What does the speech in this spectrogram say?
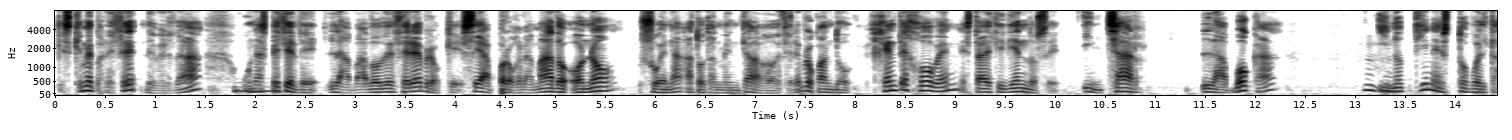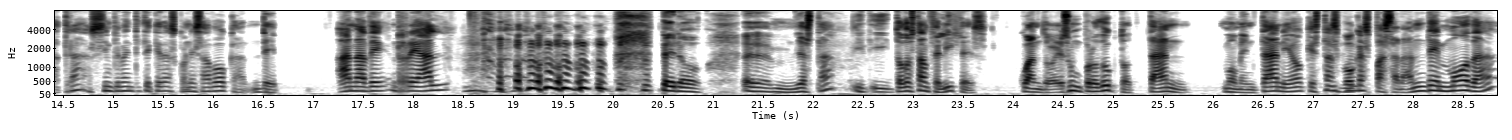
que, es que me parece de verdad una especie de lavado de cerebro que sea programado o no suena a totalmente a lavado de cerebro. Cuando gente joven está decidiéndose hinchar la boca y no tienes esto vuelta atrás, simplemente te quedas con esa boca de Ana de real, pero em, ya está, y, todos están felices. Cuando es un producto tan momentáneo que estas bocas pasarán de moda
